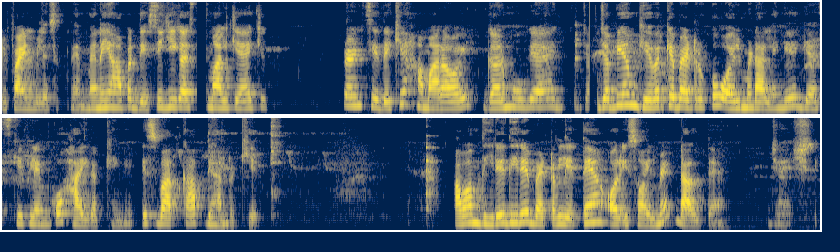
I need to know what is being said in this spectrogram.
रिफाइंड भी ले सकते हैं। मैंने यहाँ पर देसी घी का इस्तेमाल किया है क्योंकि फ्रेंड्स ये देखिए, हमारा ऑयल गर्म हो गया है। जब भी हम घेवर के बैटर को ऑयल में डालेंगे, गैस की फ्लेम को हाई रखेंगे। इस बात का आप ध्यान रखिए। अब हम धीरे धीरे बैटर लेते हैं और इस ऑयल में डालते हैं। जय श्री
